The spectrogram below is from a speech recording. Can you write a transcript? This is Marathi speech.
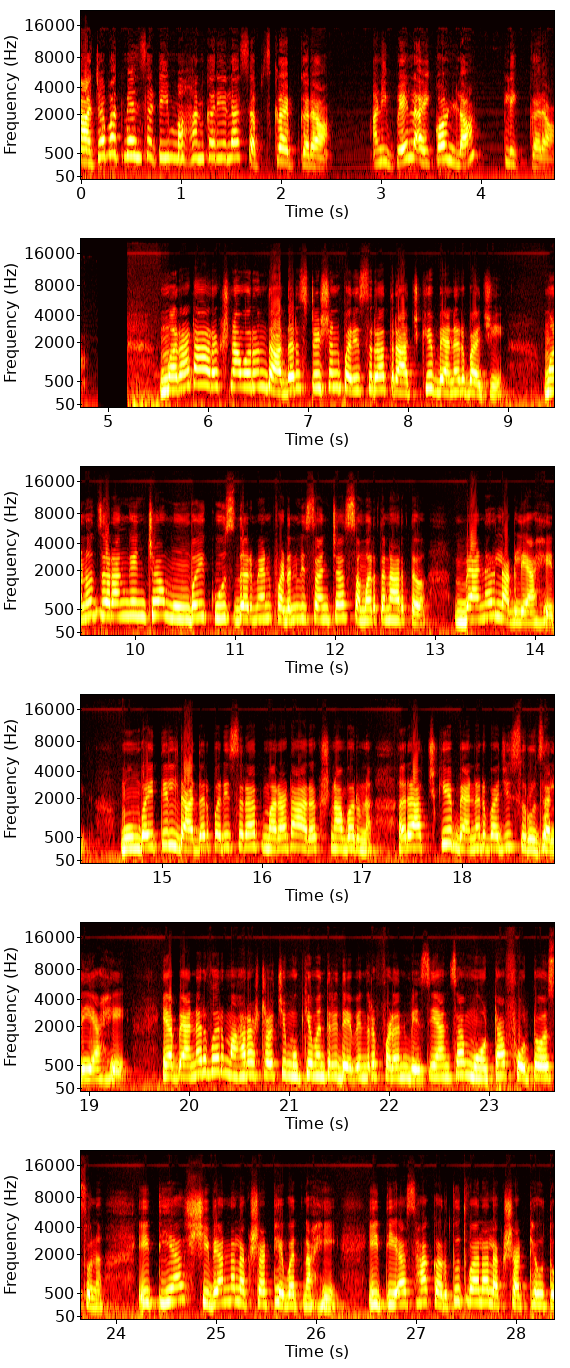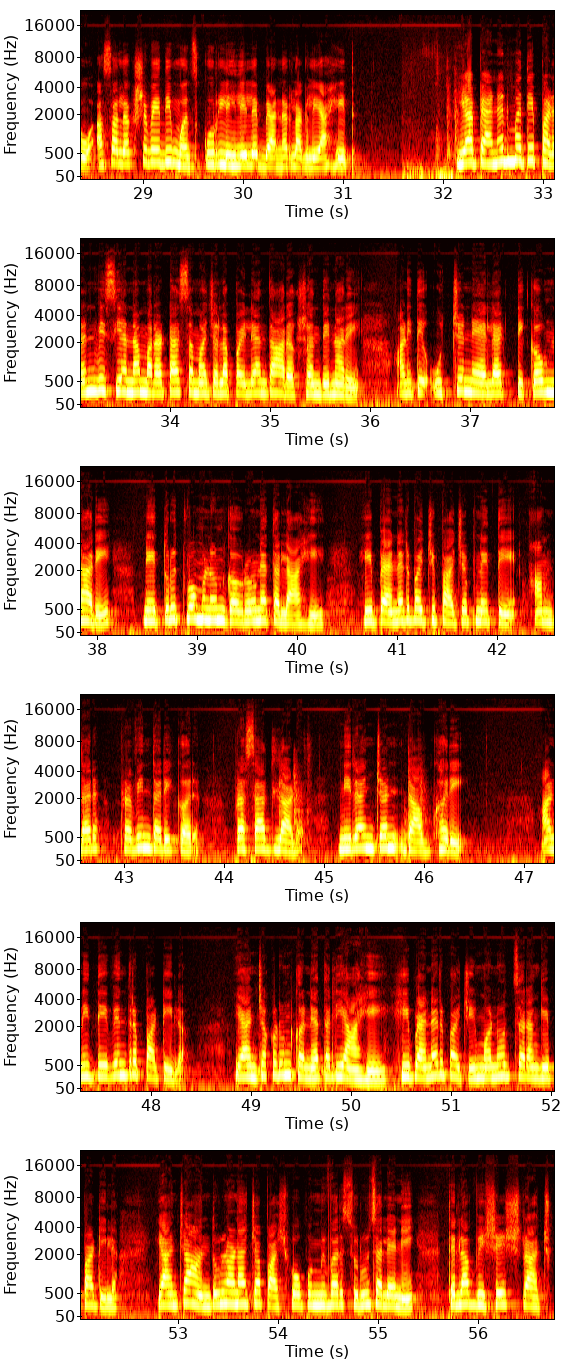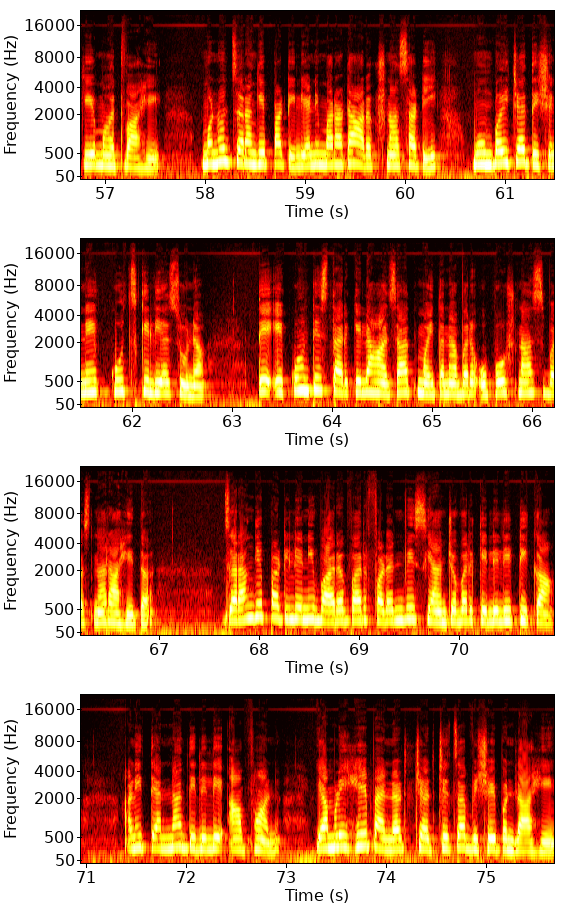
ताज्या बातम्यांसाठी महान करेला सबस्क्राईब करा आणि बेल आयकॉनला क्लिक करा. मराठा आरक्षणावरून दादर स्टेशन परिसरात राजकीय बॅनरबाजी. मनोज जरांगेंच्या मुंबई कूच दरम्यान फडणवीसांच्या समर्थनार्थ बॅनर लागले आहेत. मुंबईतील दादर परिसरात मराठा आरक्षणावरून राजकीय बॅनरबाजी सुरू झाली आहे. या बॅनरवर महाराष्ट्राचे मुख्यमंत्री देवेंद्र फडणवीस यांचा मोठा फोटो असून इतिहास शिव्यांना लक्षात ठेवत नाही. इतिहास हा कर्तृत्वाला लक्षात ठेवतो असा लक्षवेधी मजकूर लिहिलेले बॅनर लागले आहेत. या बॅनरमध्ये फडणवीस यांना मराठा समाजाला पहिल्यांदा आरक्षण देणारे आणि ते उच्च न्यायालयात टिकवणारे नेतृत्व म्हणून गौरवण्यात आलं आहे. ही बॅनरबाजी भाजप नेते आमदार प्रवीण दरेकर प्रसाद लाड निरंजन डावघरे आणि देवेंद्र पाटील यांच्याकडून करण्यात आली आहे. ही बॅनरबाजी मनोज जरांगे पाटील यांच्या आंदोलनाच्या पार्श्वभूमीवर सुरू झाल्याने त्याला विशेष राजकीय महत्त्व आहे. मनोज जरांगे पाटील यांनी मराठा आरक्षणासाठी मुंबईच्या दिशेने कूच केली असून ते एकोणतीस तारखेला आझाद मैदानावर उपोषणास बसणार आहेत. जरांगे पाटील यांनी वारंवार फडणवीस यांच्यावर केलेली टीका आणि त्यांना दिलेले आव्हान यामुळे हे बॅनर चर्चेचा विषय बनला आहे.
